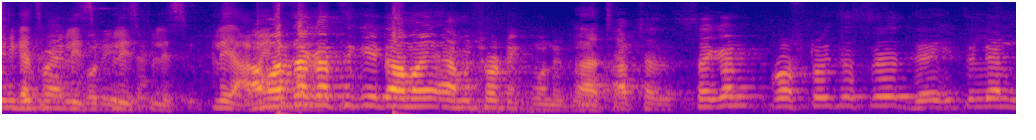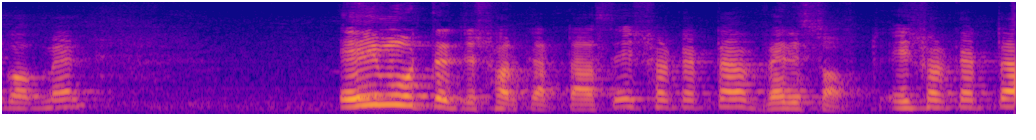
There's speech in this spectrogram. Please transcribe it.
ঠিক আছে, please, please, আমি- আমার জায়গা থেকে এটা আমি আমি সঠিক মনে করি। আচ্ছা। আচ্ছা সেকেন্ড প্রশ্ন হইতেছে যে ইতালিয়ান গভর্নমেন্ট এই মুহূর্তের যে সরকারটা আছে, এই সরকারটা ভেরি সফট এই সরকারটা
